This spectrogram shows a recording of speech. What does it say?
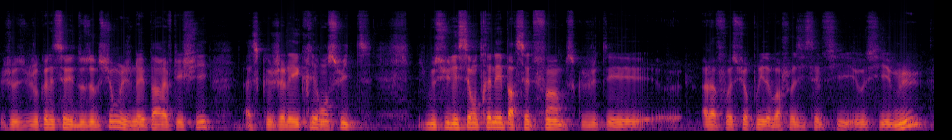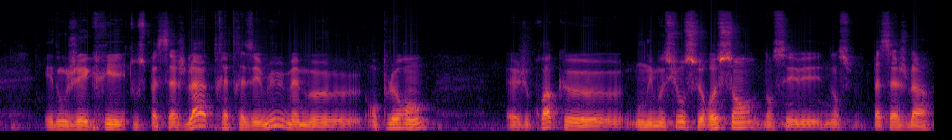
Je, je connaissais les deux options, mais je n'avais pas réfléchi à ce que j'allais écrire ensuite. Je me suis laissé entraîner par cette fin, parce que j'étais à la fois surpris d'avoir choisi celle-ci et aussi ému. Et donc j'ai écrit tout ce passage-là, très très ému, même euh, en pleurant. Je crois que mon émotion se ressent dans, ce passage-là.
